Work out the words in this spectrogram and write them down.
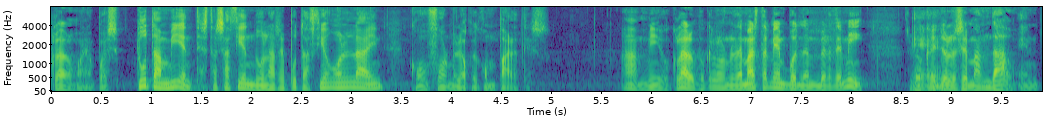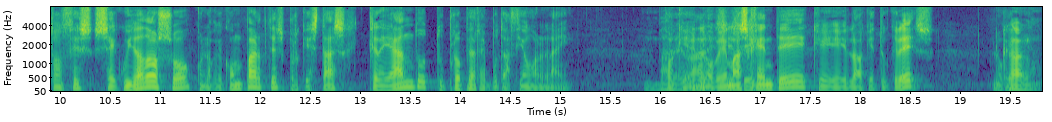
claro. Bueno, pues tú también te estás haciendo una reputación online conforme lo que compartes. Ah, amigo, claro, porque los demás también pueden ver de mí lo que Eh, yo les he mandado. Entonces, sé cuidadoso con lo que compartes porque estás creando tu propia reputación online. Vale, porque vale, lo ve sí, más sí. gente que lo que tú crees. Lo que- Claro.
